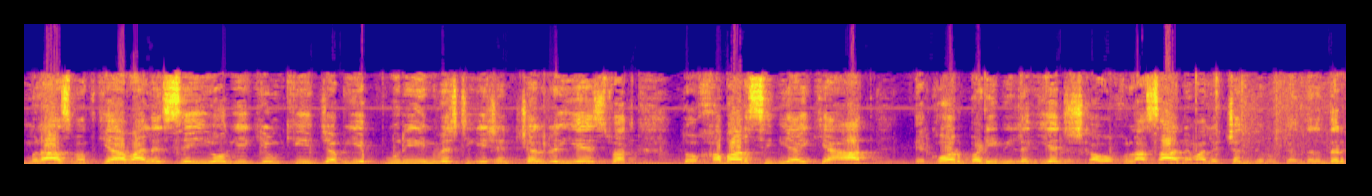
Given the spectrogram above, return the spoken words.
मुलाजमत के हवाले से ही होगी क्योंकि जब ये पूरी इन्वेस्टिगेशन चल रही है इस वक्त तो खबर सीबीआई के हाथ एक और बड़ी भी लगी है जिसका वो खुलासा आने वाले चंद दिनों के अंदर अंदर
